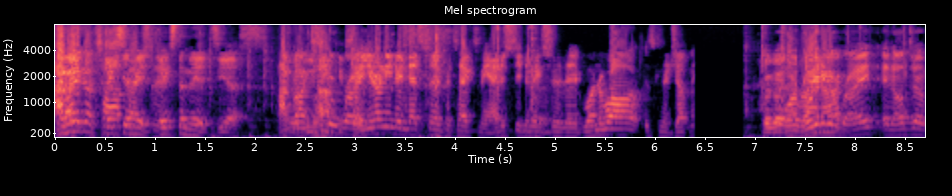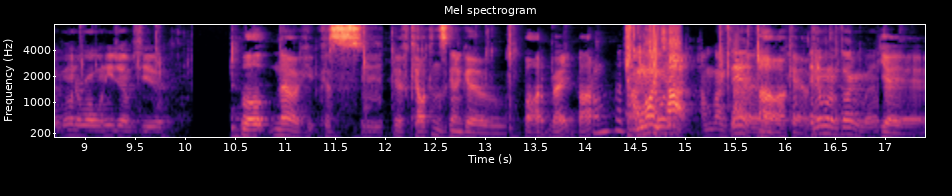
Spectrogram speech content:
I'm gonna go Fix top. your mid. Actually. Fix the mids. Yes. I'm We're going top, go so you don't need to necessarily protect me. I just need to make sure that Wonderwall is gonna jump me. We're going We're gonna go right, and I'll jump Wonderwall when he jumps you. Well, no, because Mm. if Kelkin's gonna go bottom, right? Bottom? I'm going top. I'm going top. Yeah. Oh, okay, I know what I'm talking about. Yeah, yeah, yeah.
